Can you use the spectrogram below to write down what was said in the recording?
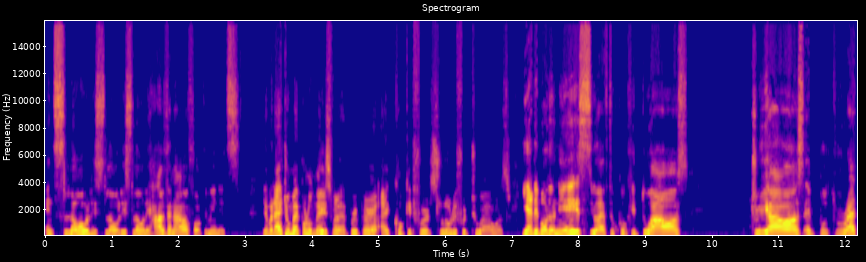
and slowly slowly slowly half an hour 40 minutes Yeah, when I do my bolognese, when I prepare, I cook it for slowly for two hours. yeah the bolognese you have to cook it two hours three hours and put red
